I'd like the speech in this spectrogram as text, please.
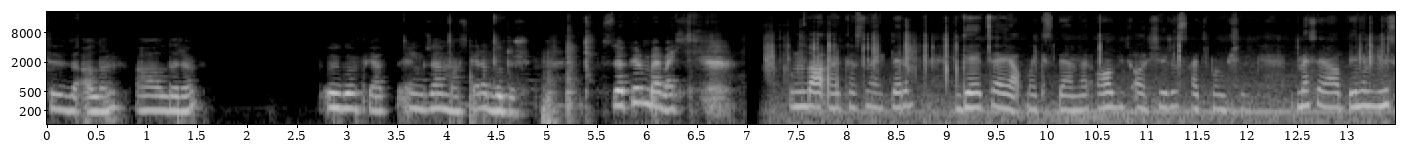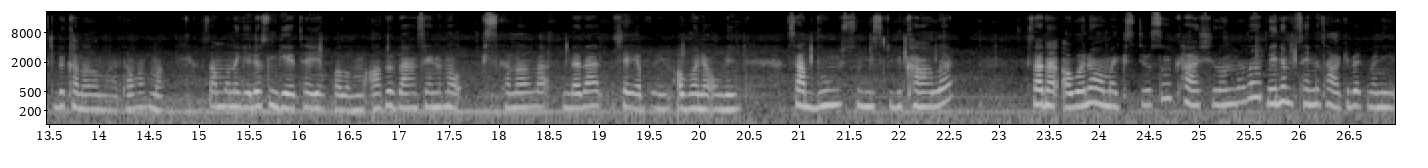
Siz de alın. Aldırın. Uygun fiyatlı en güzel maskara budur. Sizi öpüyorum. Bay bay. Bunu da arkasına eklerim. GT yapmak isteyenler. Abi aşırı saçma bir şey. Mesela benim mis gibi kanalım var tamam mı? Sen bana geliyorsun GT yapalım mı? Abi ben senin o pis kanalına neden şey yapayım, abone olayım? Sen bulmuşsun mis gibi kanalı. Zaten abone olmak istiyorsun. Karşılığında da benim seni takip etmeni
